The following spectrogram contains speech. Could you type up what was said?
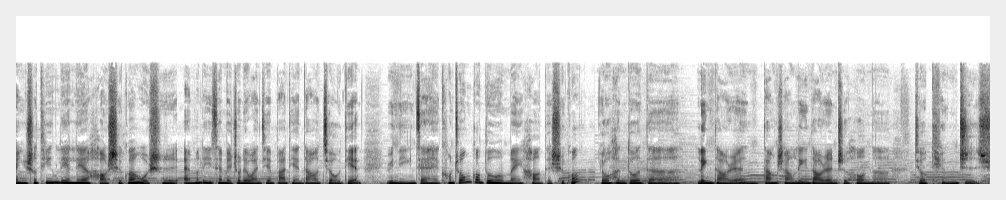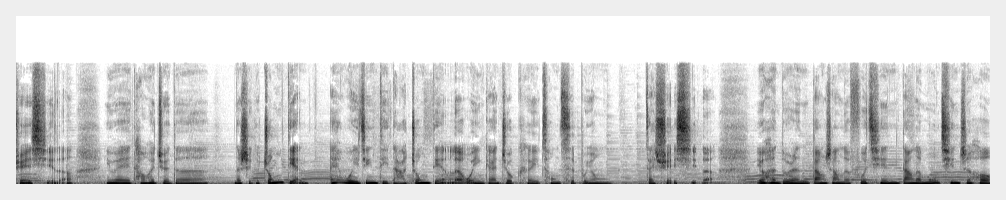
欢迎收听《恋恋好时光》，我是 Emily，在每周六晚间八点到九点，与您在空中共度美好的时光。有很多的领导人当上领导人之后呢，就停止学习了，因为他会觉得那是个终点。哎，我已经抵达终点了，我应该就可以从此不用在学习了。有很多人当上了父亲，当了母亲之后，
